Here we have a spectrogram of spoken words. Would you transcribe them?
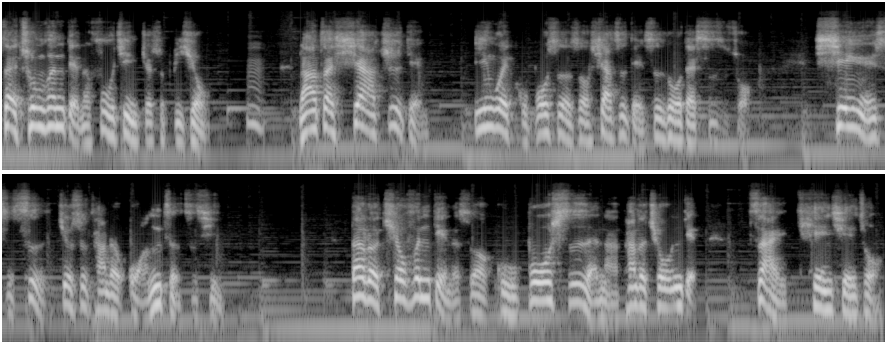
在春分点的附近就是必修。嗯，然后在夏至点，因为古波斯的时候，夏至点是落在狮子座，仙元十四就是他的王者之星。到了秋分点的时候，古波斯人啊，他的秋分点。在天蝎座，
